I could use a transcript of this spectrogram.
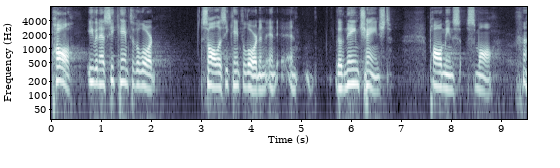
Paul, even as he came to the Lord, Saul, as he came to the Lord, and, and, and the name changed. Paul means small.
